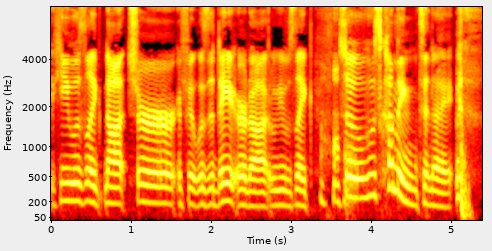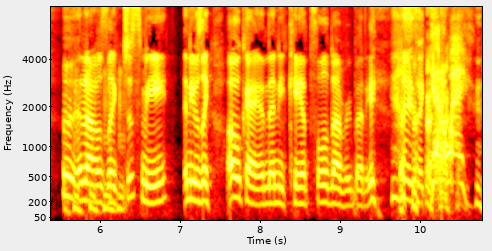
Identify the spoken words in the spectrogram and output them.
he was like not sure if it was a date or not he was like so who's coming tonight and i was like just me and he was like okay and then he canceled everybody he's like get away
